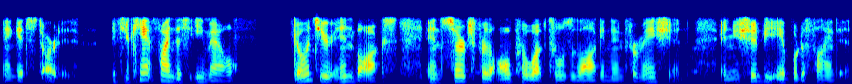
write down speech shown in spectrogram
and get started. If you can't find this email, go into your inbox and search for the All Pro Web Tools login information, and you should be able to find it.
